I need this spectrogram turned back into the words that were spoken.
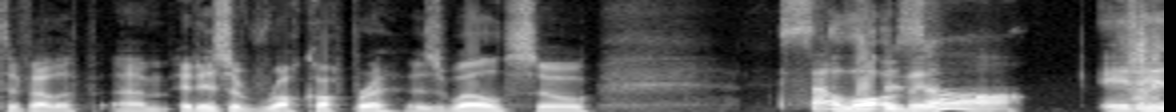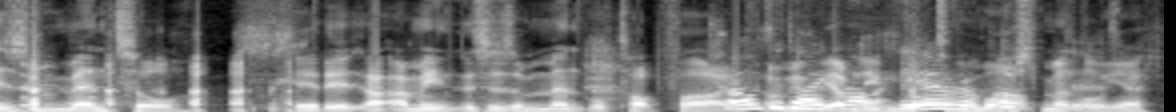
develop. Um, it is a rock opera as well, so Sounds lot of it. It is mental. It is. I I mean, this is a mental top five. How I did mean, I we haven't even got to the most mental this? yet.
